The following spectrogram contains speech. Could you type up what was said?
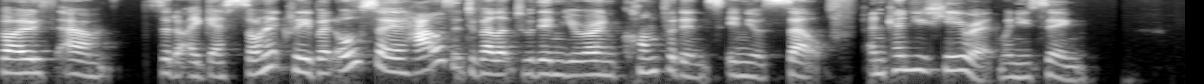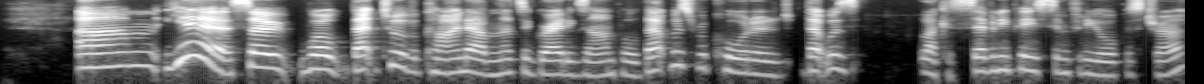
both um, sort of, I guess, sonically, but also how has it developed within your own confidence in yourself? And can you hear it when you sing? Um, yeah. So, well, that Two of a Kind album, that's a great example. That was recorded, that was like a 70 piece symphony orchestra,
